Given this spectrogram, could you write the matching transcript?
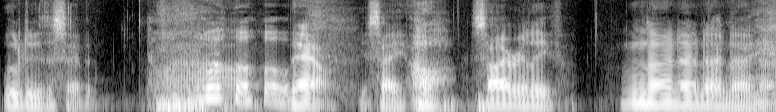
we'll do the seven. Now you say, oh, sigh of relief. No, no, no, no, no.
